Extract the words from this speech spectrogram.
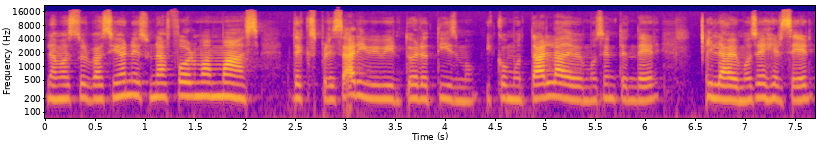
La masturbación es una forma más de expresar y vivir tu erotismo y como tal la debemos entender y la debemos ejercer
